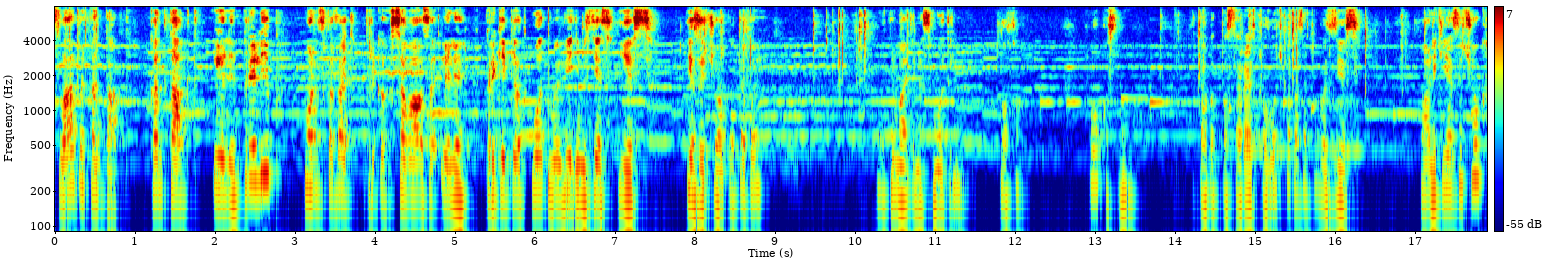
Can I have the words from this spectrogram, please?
Слабый контакт. Контакт или прилип, можно сказать, прикоксовался или прикипел. Вот мы видим, здесь есть язычок вот такой. Вот внимательно смотрим. Плохо. Фокус, ну. Так вот постараюсь получше показать. Вот здесь маленький язычок.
